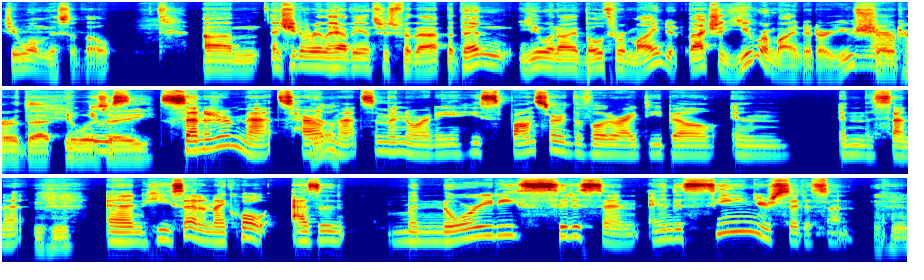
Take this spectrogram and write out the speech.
She won't miss a vote. Um, and she didn't really have answers for that. But then you and I both reminded, actually, you reminded her, you showed No. her that it It was was a, Senator Metts, Harold yeah. Metts, a minority. He sponsored the voter ID bill in in the Senate. hmm And he said, and I quote, as a minority citizen and a senior citizen, hmm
